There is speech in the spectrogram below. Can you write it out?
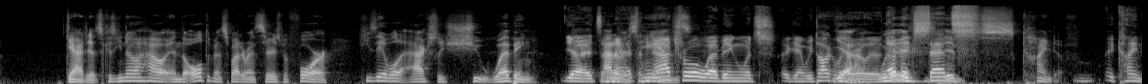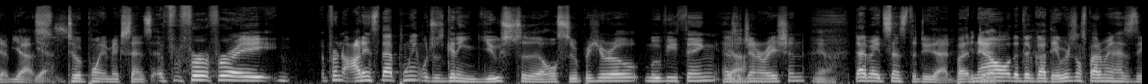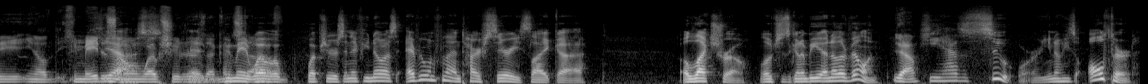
gadgets because you know how in the Ultimate Spider-Man series before he's able to actually shoot webbing. Yeah, it's a, of na- his it's a natural webbing, which again we talked about yeah, earlier. That makes sense. It's kind of. It kind of yes, Yes. to a point it makes sense for, for for a for an audience at that point, which was getting used to the whole superhero movie thing as Yeah. a generation. Yeah. That made sense to do that, but It now that they've got the original Spider-Man has the you know he made his Yes. own web shooters. Yeah, that we kind made of stuff. web, web shooters, and if you notice, everyone from that entire series, like uh, Electro, which is going to be another villain, yeah, he has a suit, or you know, he's altered.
